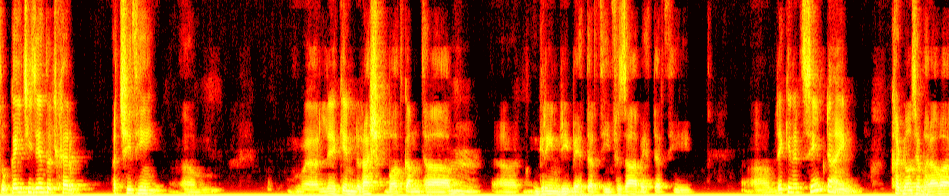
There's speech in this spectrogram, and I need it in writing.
तो कई चीज़ें तो खैर अच्छी थी लेकिन रश बहुत कम था। ग्रीनरी हम्म। बेहतर थी फिजा बेहतर थी लेकिन एट सेम टाइम खड्डों से भरा हुआ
